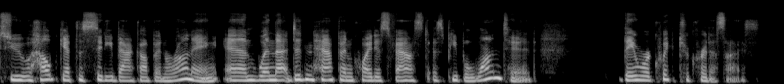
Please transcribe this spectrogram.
to help get the city back up and running. And when that didn't happen quite as fast as people wanted, they were quick to criticize.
